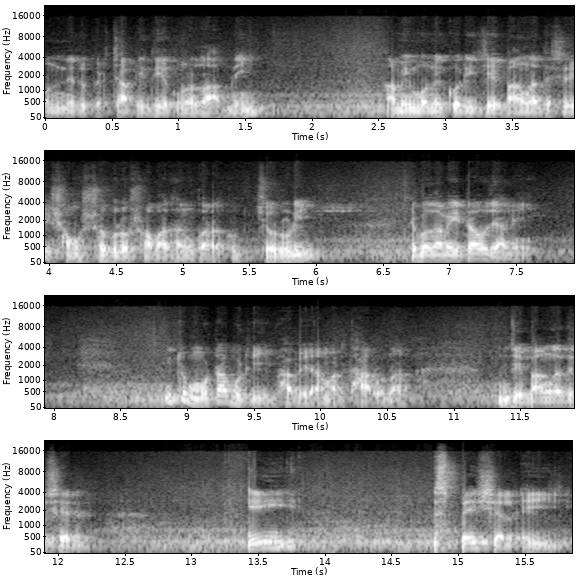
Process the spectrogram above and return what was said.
অন্যের উপর চাপিয়ে দিয়ে কোনো লাভ নেই। আমি মনে করি যে বাংলাদেশের এই সমস্যাগুলো সমাধান করা খুব জরুরি এবং আমি এটাও জানি, একটু মোটামুটিভাবে আমার ধারণা যে বাংলাদেশের এই স্পেশাল এই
